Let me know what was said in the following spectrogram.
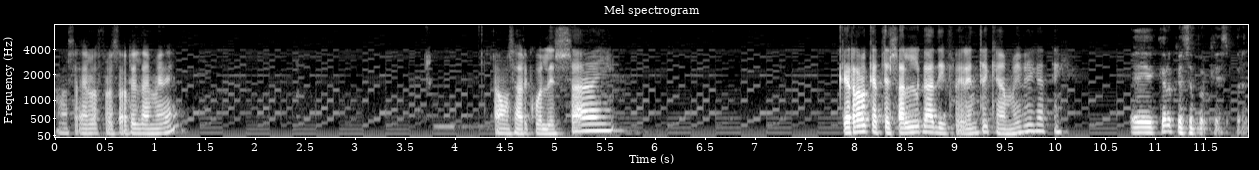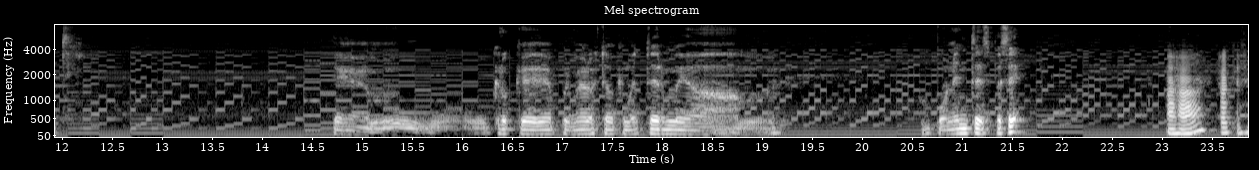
Vamos a ver los procesadores de AMD. Vamos a ver cuáles hay. Qué raro que te salga diferente que a mí, fíjate. Eh, creo que sé por qué, espérate. Em, creo que primero tengo que meterme a um, componentes PC. Ajá, creo que sí.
